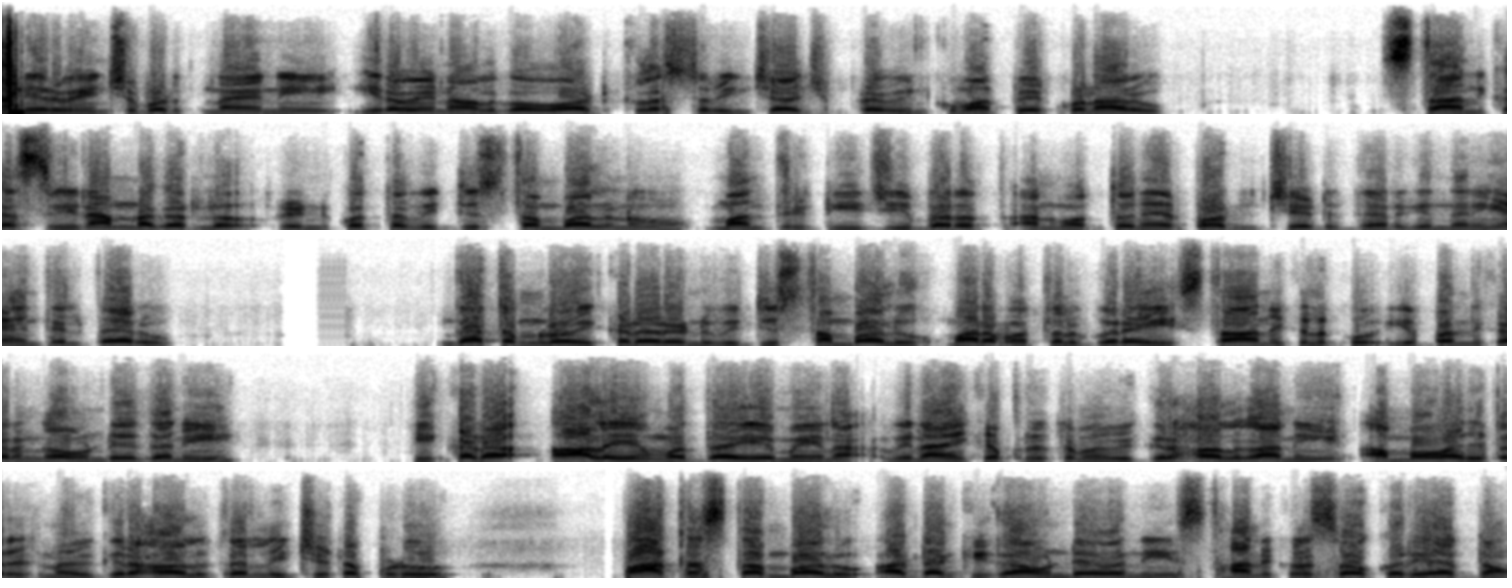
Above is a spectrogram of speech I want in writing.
నిర్వహించబడుతున్నాయని ఇరవై నాలుగో ward cluster in charge Praveen Kumar పేర్కొన్నారు. స్థానిక శ్రీరామ్ నగర్లో రెండు కొత్త విద్యుత్ స్తంభాలను మంత్రి టీజీ భరత్ అనుమతితో ఏర్పాటు చేయడం జరిగిందని ఆయన తెలిపారు. గతంలో ఇక్కడ రెండు విద్యుత్ స్తంభాలు మరమ్మతులకు గురై స్థానికులకు ఇబ్బందికరంగా ఉండేదని ఇక్కడ ఆలయం వద్ద ఏమైనా వినాయక ప్రతిమ విగ్రహాలు కానీ అమ్మవారి ప్రతిమ విగ్రహాలు తరలించేటప్పుడు పాత స్తంభాలు అడ్డంకిగా ఉండేవని స్థానికుల సౌకర్యార్థం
